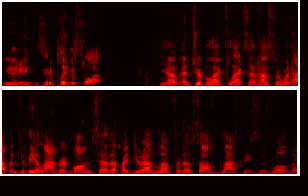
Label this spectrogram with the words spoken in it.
You know what I mean? He's going to play the slot. Yep, and Triple X Lex said, Hustler, what happened to the elaborate bong setup? I do have love for those soft glass pieces as well, though.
